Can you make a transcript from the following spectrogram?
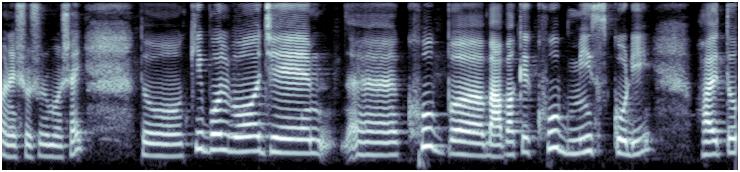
মানে শ্বশুরমশাই। তো কি বলব যে খুব বাবাকে খুব মিস করি। হয়তো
